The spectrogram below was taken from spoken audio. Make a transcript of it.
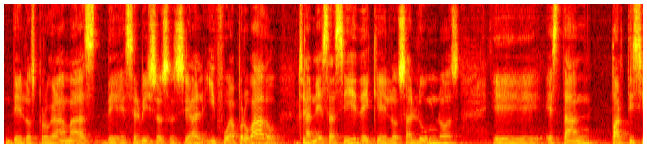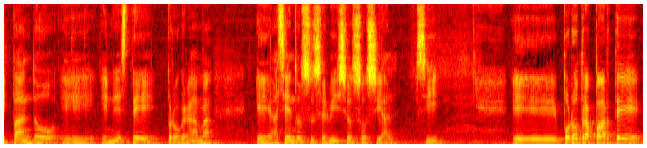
de los programas de servicio social y fue aprobado. Tan es así de que los alumnos eh, están participando eh, en este programa haciendo su servicio social. ¿sí? Por otra parte,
